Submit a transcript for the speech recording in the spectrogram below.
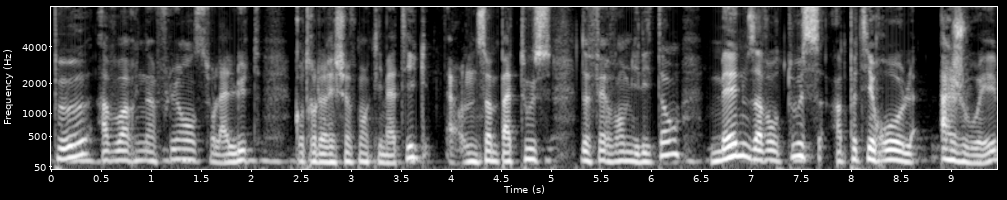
peut avoir une influence sur la lutte contre le réchauffement climatique. Alors nous ne sommes pas tous de fervents militants, mais nous avons tous un petit rôle à jouer.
